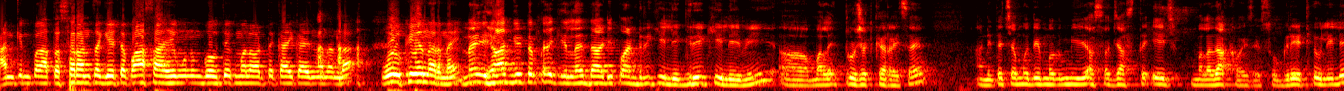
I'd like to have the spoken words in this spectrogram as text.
आणखीन पण आता सरांचा गेटअप असा आहे म्हणून बहुतेक मला वाटतं काही काही जणांना ओळखू येणार नाही. नाही ह्या गेटअप काय केलाय दाढी पांढरी केली ग्रे केली मी. अं, मला एक प्रोजेक्ट करायचा आहे. आणि त्याच्यामध्ये मग मी असं जास्त एज मला दाखवायचं आहे. सो ग्रे ठेवलेले.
